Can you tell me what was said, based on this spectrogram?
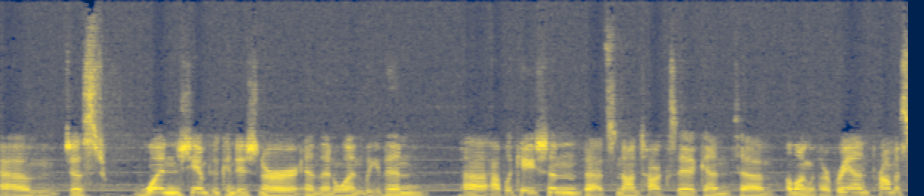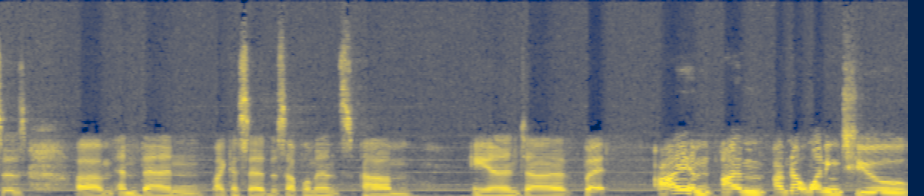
Um, just one shampoo, conditioner, and then one leave-in uh, application that's non-toxic, and um, along with our brand promises. Um, and then, like I said, the supplements. And uh, but I am, I'm, I'm not wanting to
